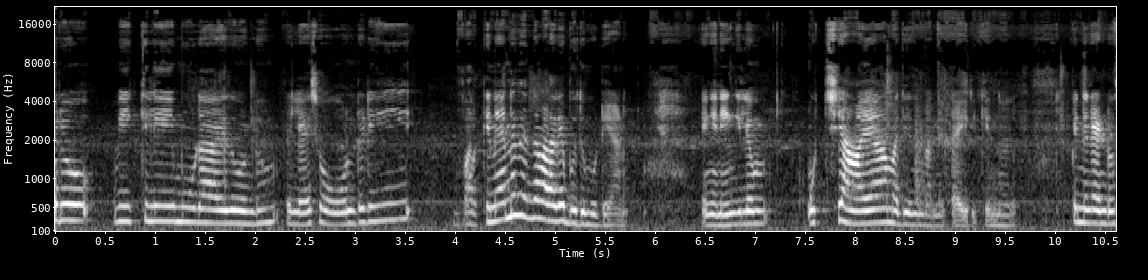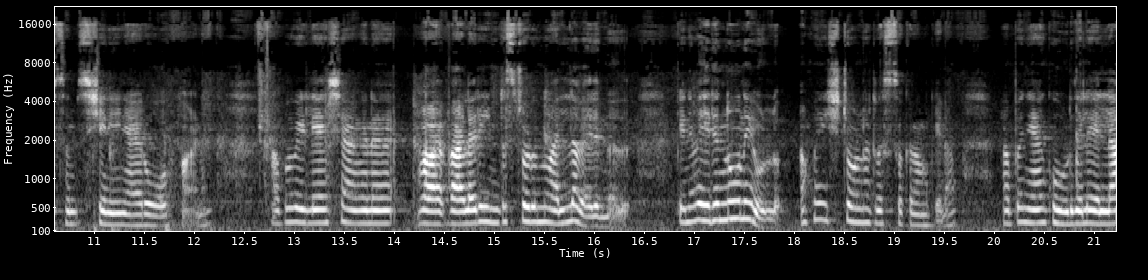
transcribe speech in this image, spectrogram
ഒരു വീക്കിലി മൂഡായതുകൊണ്ടും വെള്ളിയാഴ്ച ഓൾറെഡി വർക്കിന് തന്നെ തന്നെ വളരെ ബുദ്ധിമുട്ടിയാണ്. എങ്ങനെയെങ്കിലും ഉച്ചയായാൽ മതി എന്ന് പറഞ്ഞിട്ടായിരിക്കുന്നത്. പിന്നെ രണ്ട് ദിവസം ശനി ഞായർ ഓഫാണ് അപ്പോൾ വെള്ളിയാഴ്ച അങ്ങനെ വളരെ ഇൻട്രസ്റ്റോടൊന്നും അല്ല വരുന്നത്. പിന്നെ വരുന്നു ഉള്ളൂ. അപ്പോൾ ഇഷ്ടമുള്ള ഡ്രസ്സൊക്കെ നമുക്കിടാം അപ്പോൾ ഞാൻ കൂടുതലും എല്ലാ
